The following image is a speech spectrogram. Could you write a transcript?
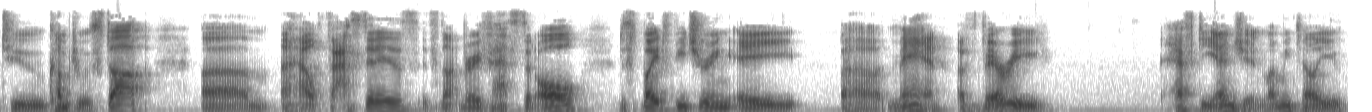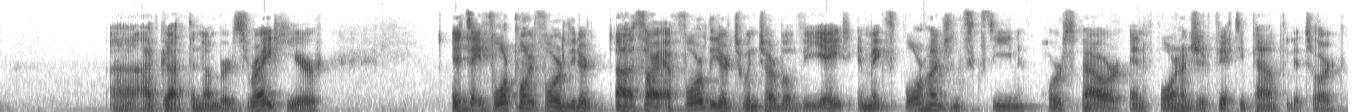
to come to a stop, um, how fast it is. It's not very fast at all, despite featuring a uh, man a very hefty engine. Let me tell you, uh, I've got the numbers right here. It's a 4.4 liter, uh, sorry, a 4 liter twin turbo V8. It makes 416 horsepower and 450 pound feet of torque.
